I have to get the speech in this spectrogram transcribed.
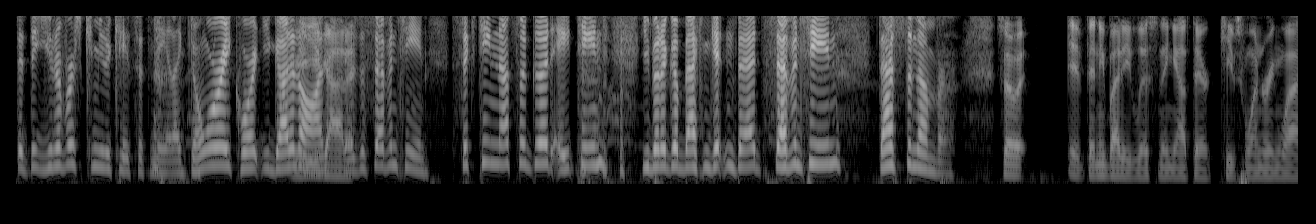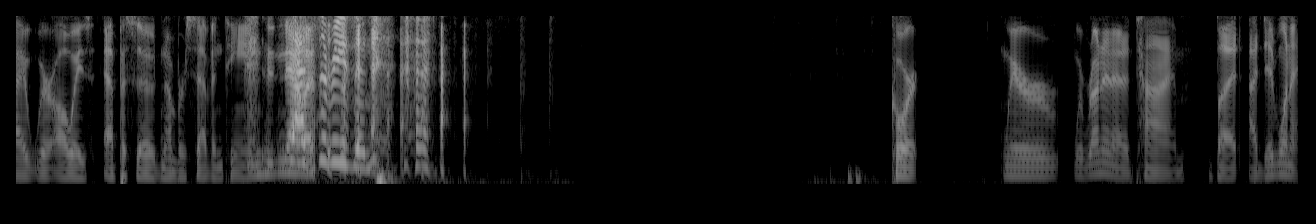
that the universe communicates with me. Like, don't worry, Court, you got it on. got it. There's a 17. 16, not so good. 18, you better go back and get in bed. 17, that's the number. So if anybody listening out there keeps wondering why we're always episode number 17, now That's the reason. Court, we're we're running out of time, but I did want to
